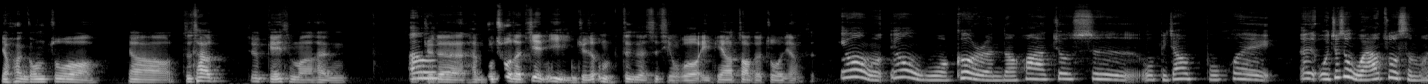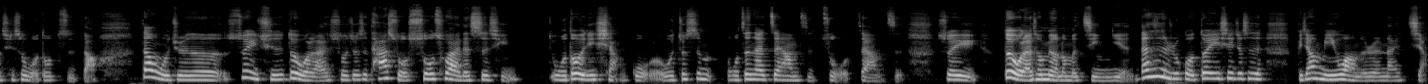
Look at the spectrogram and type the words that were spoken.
要换工作，要，就是他就给什么很哦你觉得很不错的建议，你觉得嗯，这个事情我一定要照着做这样子。因为我因为我个人的话，就是我比较不会，呃，我就是我要做什么，其实我都知道。但我觉得，所以其实对我来说，就是他所说出来的事情，我都已经想过了。我就是我正在这样子做，这样子，所以对我来说没有那么惊艳。但是如果对一些就是比较迷惘的人来讲，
